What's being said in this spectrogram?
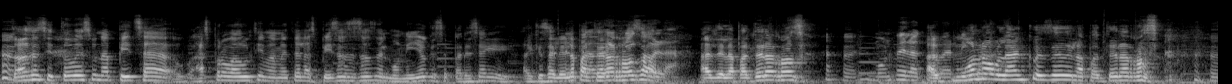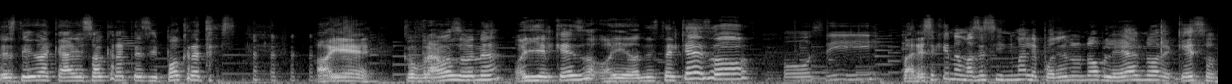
Entonces, si tú ves una pizza, has probado últimamente las pizzas esas del monillo que se parece al, que salió en la pantera rosa. Al de la pantera rosa. El mono de la Al mono blanco ese de la pantera rosa. vestido acá de Sócrates, Hipócrates. Oye, compramos una. Oye, el queso. Oye, ¿dónde está el queso? Oh, sí. Parece que nomás encima le ponen un obleano de queso.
